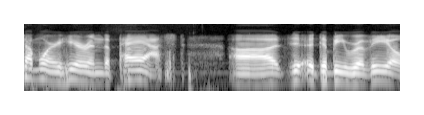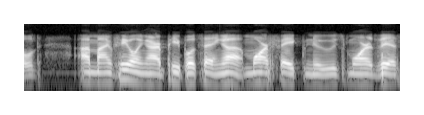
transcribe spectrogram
somewhere here in the past uh, to, to be revealed, uh, my feeling are people saying, uh, more fake news, more this,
